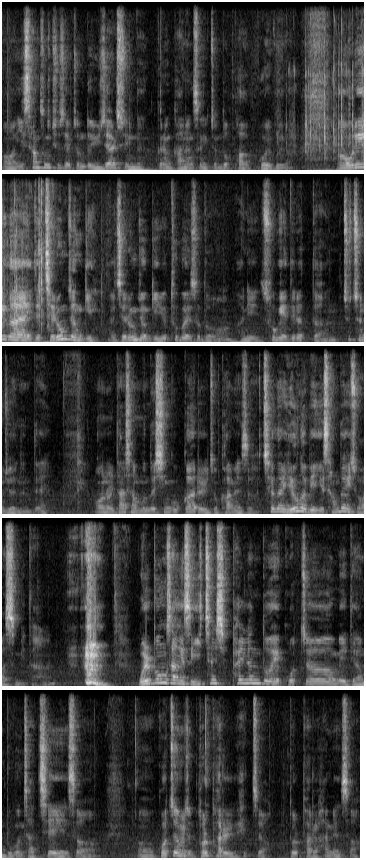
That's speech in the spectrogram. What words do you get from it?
어, 이 상승 추세를 좀 더 유지할 수 있는 그런 가능성이 좀 높아 보이고요 어, 우리가 이제 제룡전기 제룡전기 유튜브에서도 많이 소개해드렸던 추천주였는데 오늘 다시 한 번 더 신고가를 좀 가면서 최근 영업이익이 상당히 좋았습니다. 월봉상에서 2018년도의 고점에 대한 부분 자체에서 어, 고점을 좀 돌파를 했죠. 돌파를 하면서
